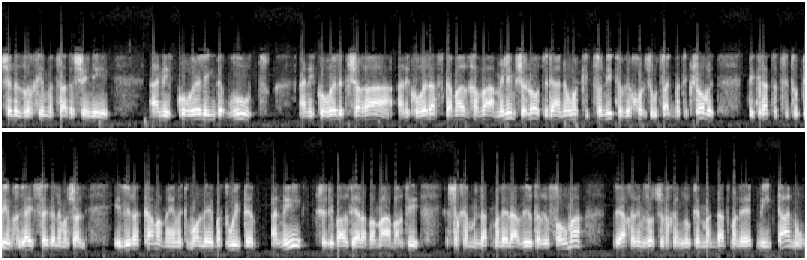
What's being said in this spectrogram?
של אזרחים בצד השני, אני קורא להידברות, אני קורא לפשרה, אני קורא להסכמה רחבה. המילים שלו, אתה יודע, הנאום הקיצוני כביכול שהוצג בתקשורת, תקרא את הציטוטים, חגי סגל למשל, העבירה כמה מהם אתמול אה, בטוויטר. אני, כשדיברתי על הבמה, אמרתי, יש לכם מנדט מלא להעביר את הרפורמה, ויחד עם זאת שלכם גם כן מנדט מלא מאיתנו,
